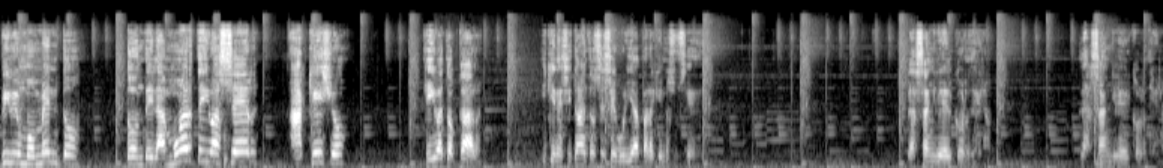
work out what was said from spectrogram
vive un momento donde la muerte iba a ser aquello que iba a tocar y que necesitaba entonces seguridad para que no suceda. La sangre del cordero. La sangre del cordero.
